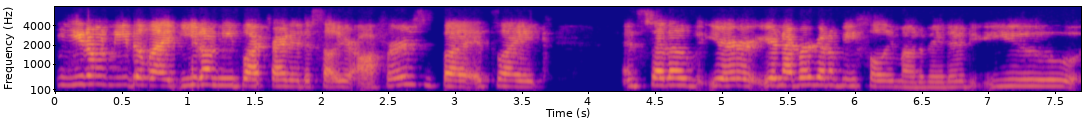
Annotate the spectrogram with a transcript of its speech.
you don't need to like you don't need Black Friday to sell your offers, but it's like instead of you're you're never going to be fully motivated. You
